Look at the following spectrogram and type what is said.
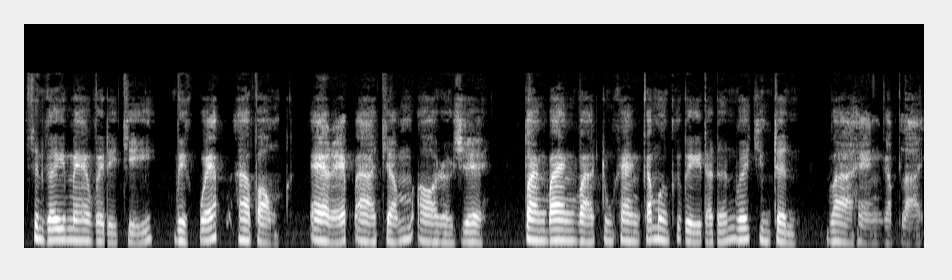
xin gửi email về địa chỉ vietweb a vòng rfa.org. Toàn ban và Trung Khang cảm ơn quý vị đã đến với chương trình và hẹn gặp lại.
